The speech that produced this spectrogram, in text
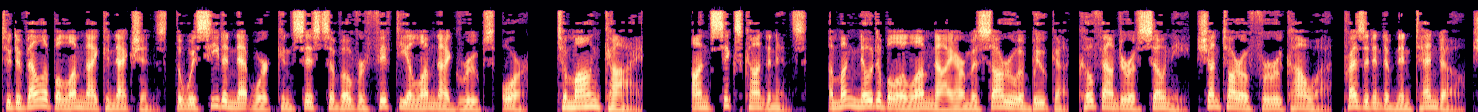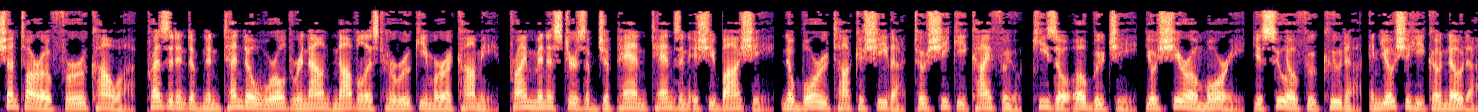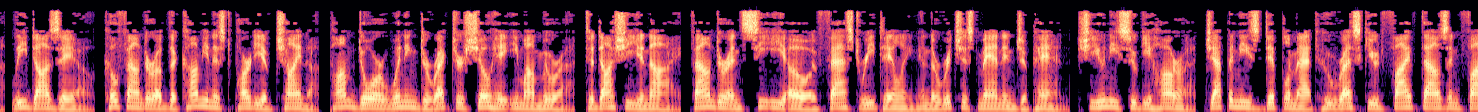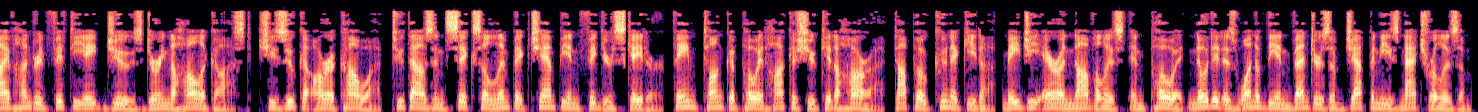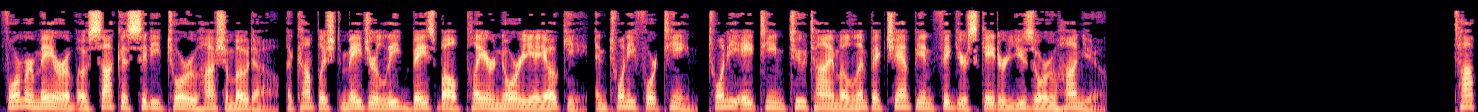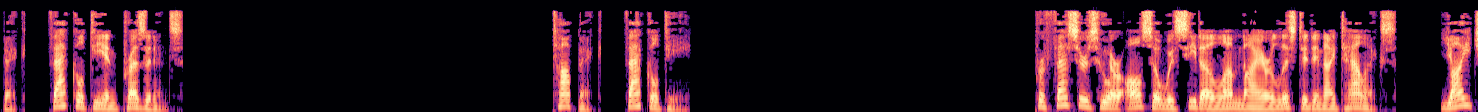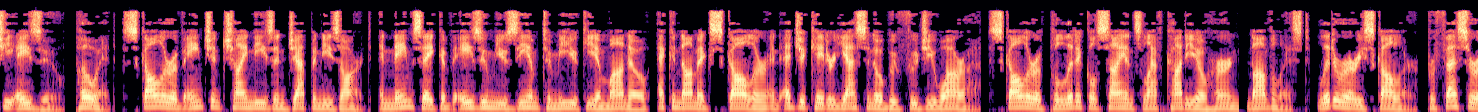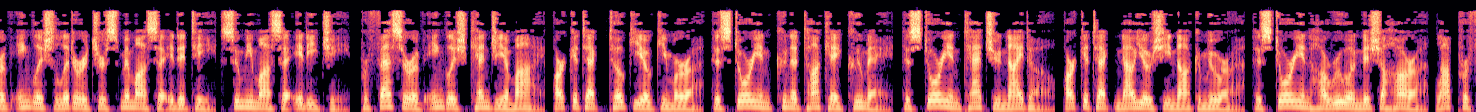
To develop alumni connections, the Waseda network consists of over 50 alumni groups, or tomonkai, on six continents. Among notable alumni are Masaru Ibuka, co-founder of Sony, Shuntaro Furukawa, president of Nintendo, Shuntaro Furukawa, president of Nintendo world-renowned novelist Haruki Murakami, prime ministers of Japan Tanzan Ishibashi, Noboru Takeshita, Toshiki Kaifu, Keizo Obuchi, Yoshiro Mori, Yasuo Fukuda, and Yoshihiko Noda, Li Dazhao, co-founder of the Communist Party of China, Palme d'Or winning director Shohei Imamura, Tadashi Yanai, founder and CEO of Fast retailing and the richest man in Japan, Chiune Sugihara, Japanese diplomat who rescued 5,558 Jews during the Holocaust, Shizuka Arakawa, 2006 Olympic champion figure skater, famed Tanka poet Hakushu Kitahara, Doppo Kunikida, Meiji-era novelist and poet noted as one of the inventors of Japanese naturalism, former mayor of Osaka City Toru Hashimoto, accomplished Major League Baseball player Nori Aoki, and 2014, 2018 two-time Olympic champion champion figure skater Yuzuru Hanyu. Topic: Faculty and presidents Topic: Faculty Professors who are also Waseda alumni are listed in italics. Yaichi Eizu, poet, scholar of ancient Chinese and Japanese art, and namesake of Eizu Museum Tomiyuki Amano, economics scholar and educator Yasunobu Fujiwara, scholar of political science Lafcadio Hearn, novelist, literary scholar, professor of English literature Smimasa Iditi Sumimasa Idichi, professor of English Kenji Amai, architect Tokyo Kimura, historian Kunitake Kume, historian Tachu Naito, architect Naoyoshi Nakamura, historian Haruo Nishihara, law Professor,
